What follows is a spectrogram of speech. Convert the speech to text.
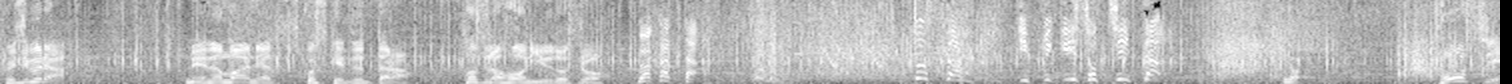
藤村目の前のやつ少し削ったらトシの方に誘導しろ。分かった。トシさん一匹そっち行った。トシ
